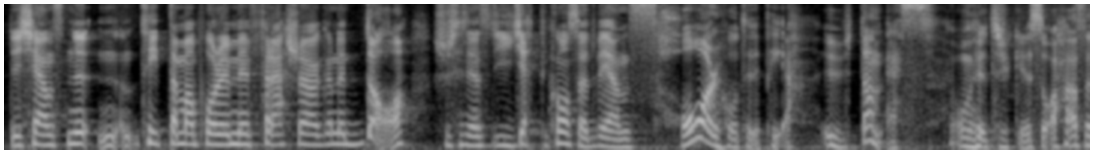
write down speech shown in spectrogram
det känns nu, tittar man på det med fräscha ögon idag, så känns det ju jättekonstigt att vi ens har HTTP utan S, om vi uttrycker det så. Alltså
